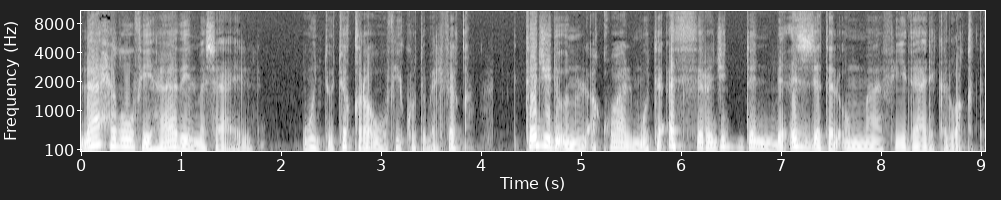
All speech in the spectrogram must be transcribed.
لاحظوا في هذه المسائل وأنتم تقرأوا في كتب الفقه تجدوا أن الأقوال متأثرة جدا بعزة الأمة في ذلك الوقت.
